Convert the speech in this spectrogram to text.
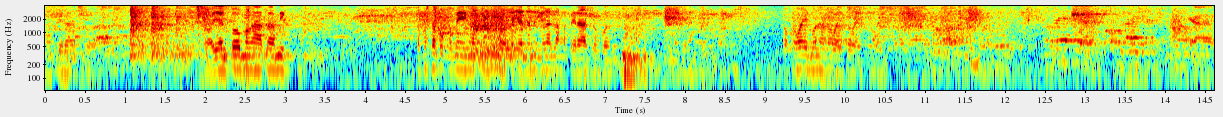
Mga peraso. So ayan po mga kamix. Tapos na po kami mag-install. Ayan, yun lang kapiraso po. Ayan lang. O, kaway mo Ayan.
